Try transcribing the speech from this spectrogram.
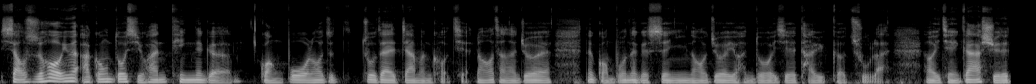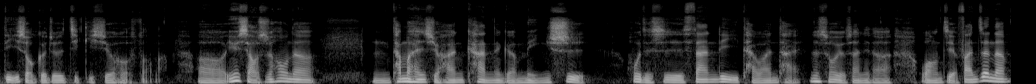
小时候因为阿公都喜欢听那个广播，然后就坐在家门口前，然后常常就会那广播那个声音，然后就会有很多一些台语歌出来。然后以前跟他学的第一首歌就是《吉吉修和爽》嘛，呃，因为小时候呢，嗯，他们很喜欢看那个明视。或者是三立台湾台，那时候有三立台湾，忘记了。反正呢，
